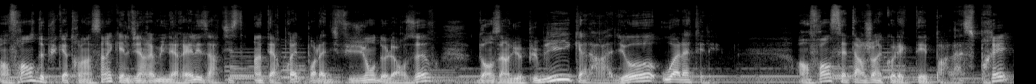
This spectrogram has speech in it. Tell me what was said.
En France, depuis 85, elle vient rémunérer les artistes interprètes pour la diffusion de leurs œuvres dans un lieu public, à la radio ou à la télé. En France, cet argent est collecté par la SPRE,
